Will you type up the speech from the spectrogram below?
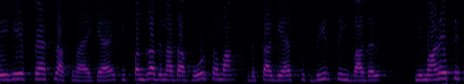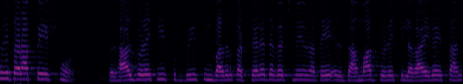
ਤੇ ਇਹ ਫੈਸਲਾ ਸੁਣਾਇਆ ਗਿਆ ਹੈ ਕਿ 15 ਦਿਨਾਂ ਦਾ ਹੋਰ ਸਮਾਂ ਦਿੱਤਾ ਗਿਆ ਹੈ। ਸੁਖਬੀਰ ਸਿੰਘ ਬਾਦਲ ਨਿਮਾਣੇ ਸਿੱਖ ਦੀ ਤਰ੍ਹਾਂ ਪੇਸ਼ ਹੋਣ। ਫਿਲਹਾਲ ਜਿਹੜੇ ਕਿ ਸੁਖਬੀਰ ਸਿੰਘ ਬਾਦਲ ਕਟਕਰੇ ਦੇ ਵਿੱਚ ਨੇ, ਉਹਨਾਂ ਤੇ ਇਲਜ਼ਾਮਾਤ ਜਿਹੜੇ ਕਿ ਲਗਾਏ ਗਏ ਸਨ।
